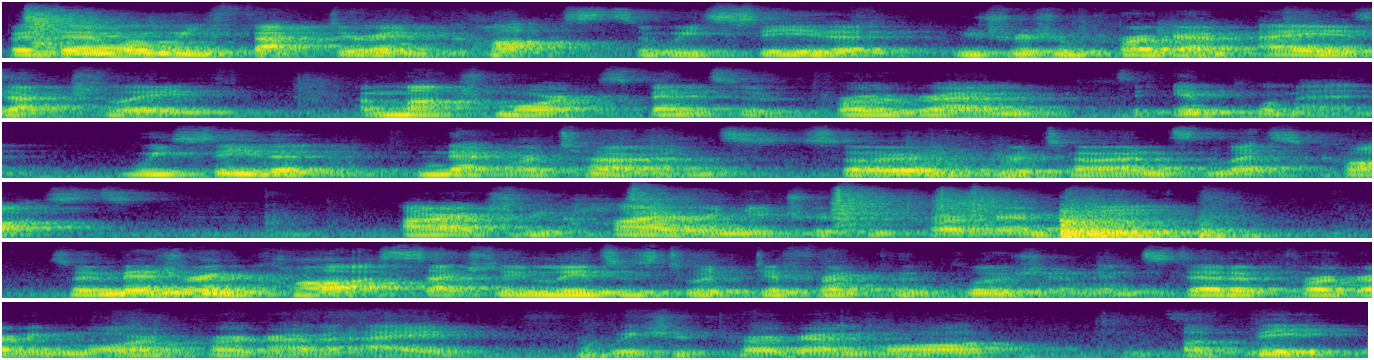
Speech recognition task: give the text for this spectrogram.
But then when we factor in costs and we see that nutrition program A is actually a much more expensive program to implement, we see that net returns, so returns less costs, are actually higher in nutrition program B. So measuring costs actually leads us to a different conclusion. Instead of programming more of program A, we should program more of B.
